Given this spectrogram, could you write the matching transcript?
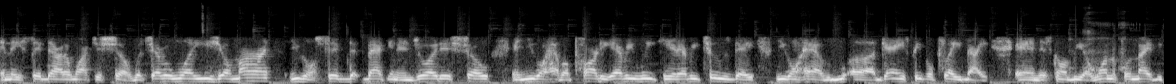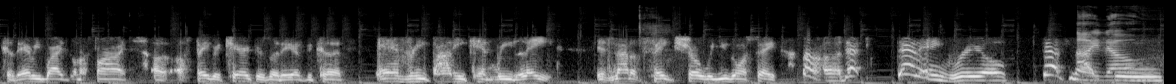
and they sit down and watch a show. Whichever one ease your mind, you're going to sit back and enjoy this show, and you're going to have a party every weekend, every Tuesday. You're going to have uh, games people play night, and it's going to be a wonderful night because everybody's going to find a, a favorite characters of theirs because everybody can relate. It's not a fake show where you're going to say, uh uh that, that ain't real. That's not I know. Cool.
